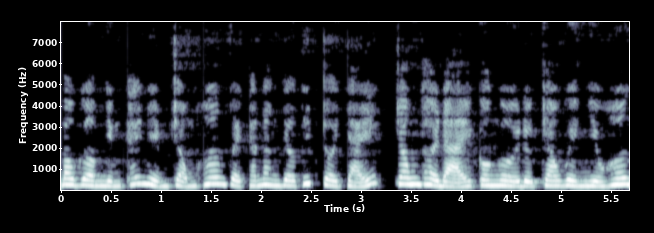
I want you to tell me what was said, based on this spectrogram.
bao gồm những khái niệm trọng hơn về khả năng giao tiếp trôi chảy trong thời đại con người được trao quyền nhiều hơn.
